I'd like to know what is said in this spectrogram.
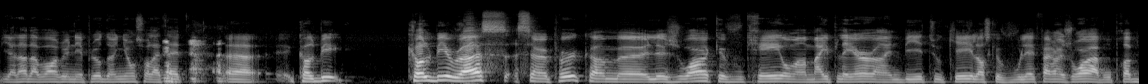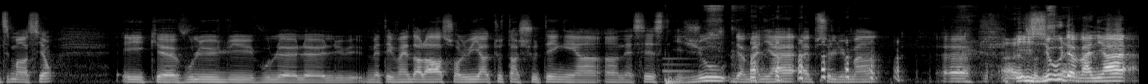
il a l'air d'avoir une épure d'oignon sur la tête. Euh, Colby, Colby Ross, c'est un peu comme euh, le joueur que vous créez en MyPlayer en NBA 2K lorsque vous voulez faire un joueur à vos propres dimensions et que vous lui, vous le, lui mettez 20 sur lui en, tout en shooting et en, en assist. Il joue de manière absolument. Ah, il joue de manière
